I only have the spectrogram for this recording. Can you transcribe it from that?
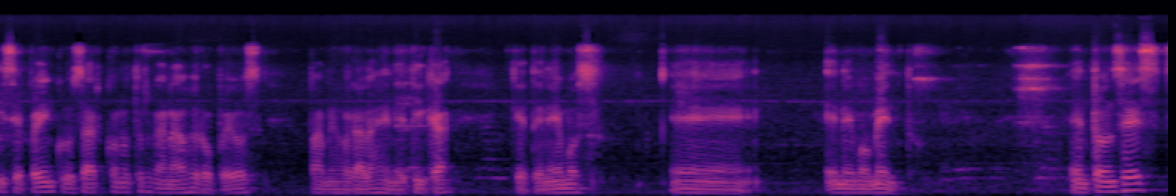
y se pueden cruzar con otros ganados europeos para mejorar la genética que tenemos eh, en el momento. Entonces,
